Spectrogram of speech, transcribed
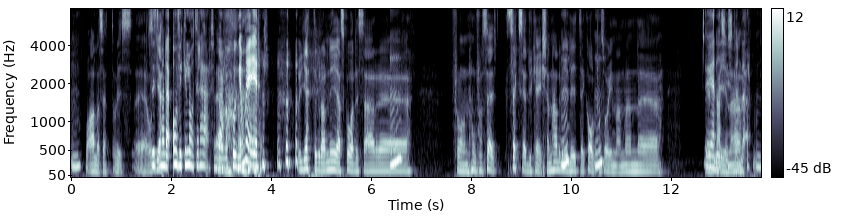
Mm. På alla sätt och vis. Eh, och, sitter man där, åh vilken låt är det här? Så börjar Ja. sjunga med i den. och jättebra nya skådisar. Eh, Mm. från, hon från Se- Sex Education hade vi Mm. lite koll på Mm. så innan, men... Eh, Det är ena systern där. Mm.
